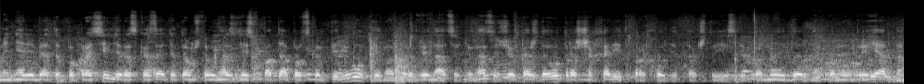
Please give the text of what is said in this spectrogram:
меня ребята попросили рассказать о том, что у нас здесь в Потаповском переулке, номер 12, у нас еще каждое утро шахарит проходит. Так что если кому удобно, кому приятно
